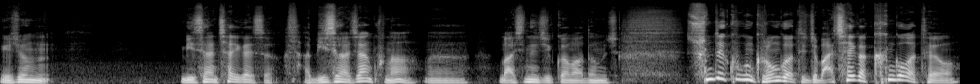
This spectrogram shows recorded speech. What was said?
이게 좀 미세한 차이가 있어요. 아, 미세하지 않구나. 예. 맛있는 집과 맛없는 집. 순대국은 그런 것 같아요. 이제 맛 차이가 큰 것 같아요.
